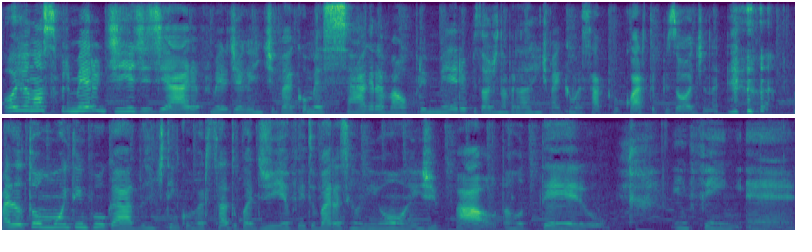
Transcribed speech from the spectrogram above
Hoje é o nosso primeiro dia de diária, primeiro dia que a gente vai começar a gravar o primeiro episódio. Na verdade, a gente vai começar pelo quarto episódio, né? Mas eu tô muito empolgada, a gente tem conversado com a Dia, feito várias reuniões de pauta, roteiro, enfim, é,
